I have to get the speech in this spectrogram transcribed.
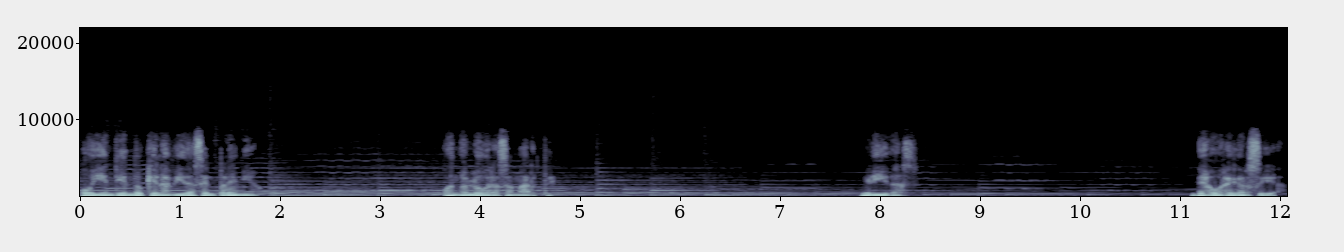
Hoy entiendo que la vida es el premio cuando logras amarte. Heridas de Jorge García.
